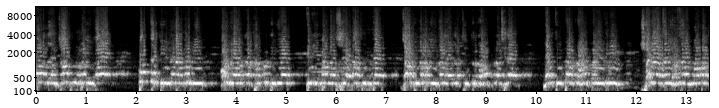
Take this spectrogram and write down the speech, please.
বাংলাদেশ জাতীয়তাবাদী দলের প্রত্যেকটি নেতা কর্মী অনুরোধ রক্ষা করতে তিনি বাংলাদেশের রাজনীতিতে জাতীয়তাবাদী দলের নেতৃত্ব গ্রহণ করেছিলেন। নেতৃত্ব গ্রহণ করে তিনি। স্বৈরাচারী হোসেন মোহাম্মদ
